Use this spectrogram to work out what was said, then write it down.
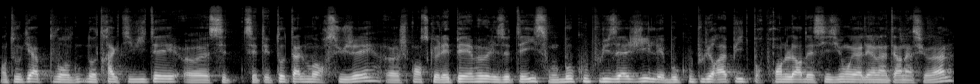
En tout cas, pour notre activité, euh, c'était totalement hors sujet. Euh, je pense que les PME et les ETI sont beaucoup plus agiles et beaucoup plus rapides pour prendre leurs décisions et aller à l'international,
